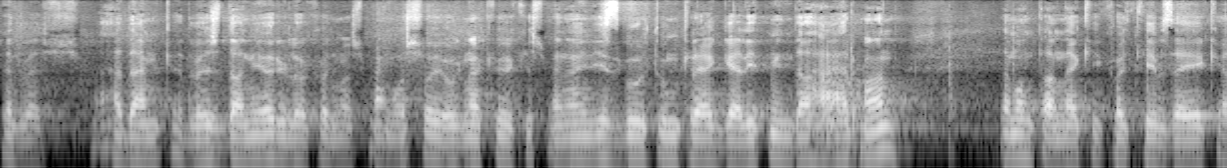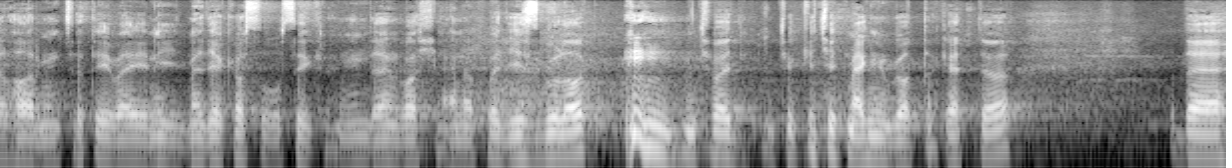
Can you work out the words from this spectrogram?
Kedves Ádám, kedves Dani, örülök, hogy most már mosolyognak ők is, mert nagyon izgultunk reggel itt mind a hárman. De mondtam nekik, hogy képzeljék el, 35 éve én így megyek a szószékre minden vasárnap, hogy izgulok. úgyhogy, úgyhogy kicsit megnyugodtak ettől. De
